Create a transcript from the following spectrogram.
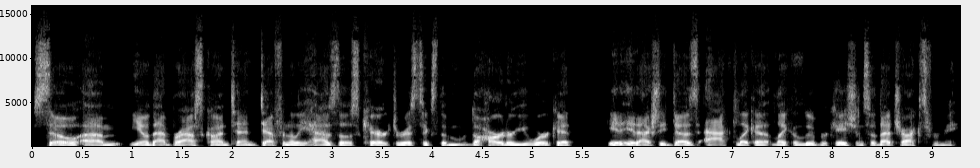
So um you know that brass content definitely has those characteristics. The the harder you work it it, it actually does act like a like a lubrication. So that tracks for me.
